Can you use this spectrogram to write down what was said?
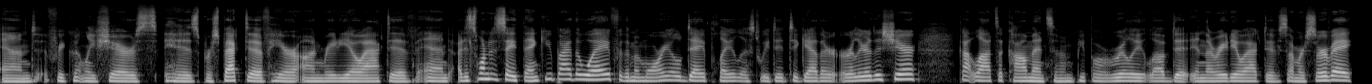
and frequently shares his perspective here on Radioactive. And I just wanted to say thank you, by the way, for the Memorial Day playlist we did together earlier this year. Got lots of comments, and people really loved it in the Radioactive Summer Survey.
